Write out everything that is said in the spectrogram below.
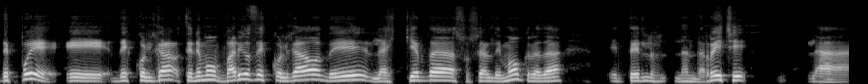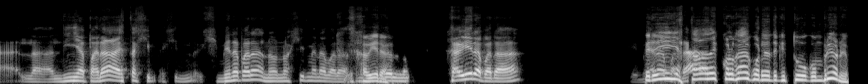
Después, eh, tenemos varios descolgados de la izquierda socialdemócrata, entre los Landarreche, la, la niña parada, esta Jimena Parada, no, no es Jimena Parada. Javiera. Javiera Parada. pero ella ya estaba descolgada, acuérdate que estuvo con Briones.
